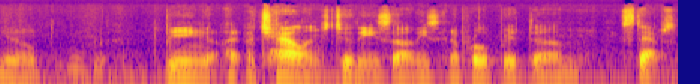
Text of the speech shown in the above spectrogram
you know being a, a challenge to these uh, these inappropriate um, steps.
